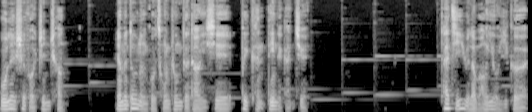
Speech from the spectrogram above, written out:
无论是否真诚。人们都能够从中得到一些被肯定的感觉。他给予了网友一个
